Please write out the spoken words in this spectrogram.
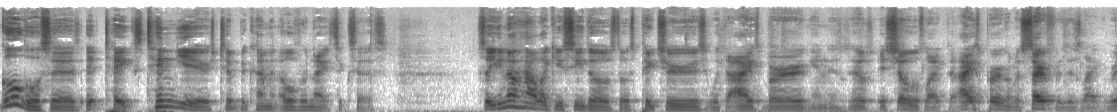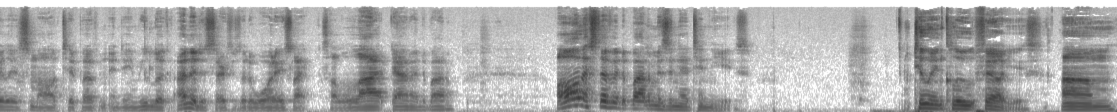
Google says it takes 10 years to become an overnight success. So you know how like you see those those pictures with the iceberg and it shows like the iceberg on the surface is like really a small tip of it, and then you look under the surface of the water, it's like it's a lot down at the bottom. All that stuff at the bottom is in that ten years. To include failures, um,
